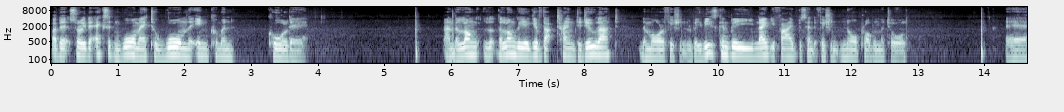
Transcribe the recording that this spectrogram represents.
or the sorry, the exiting warm air to warm the incoming cold air. And the long the longer you give that time to do that, the more efficient it'll be. These can be 95% efficient, no problem at all. Uh,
